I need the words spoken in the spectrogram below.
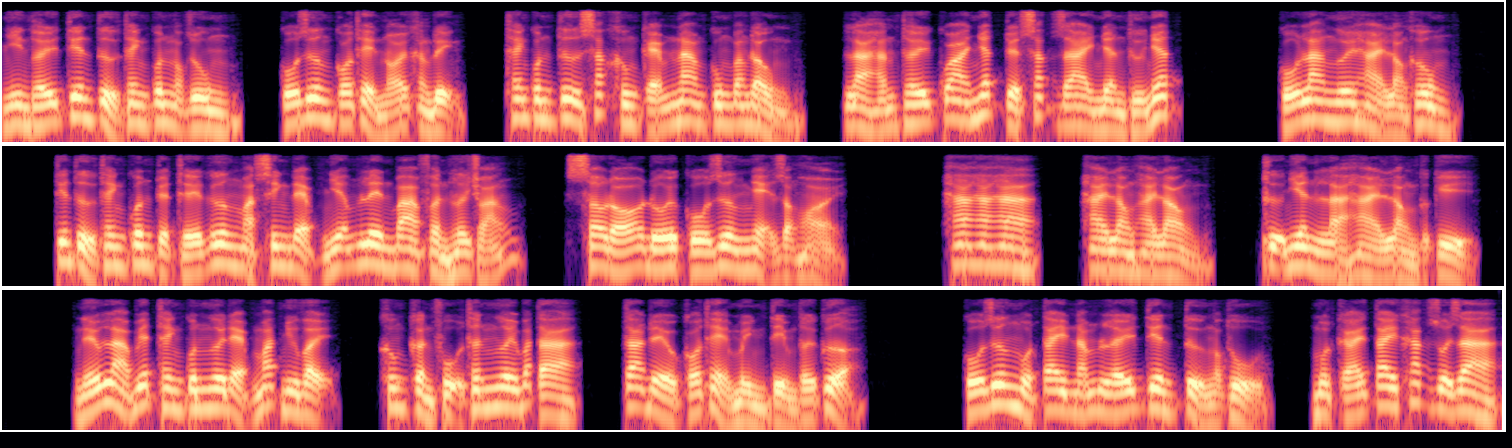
Nhìn thấy tiên tử thanh quân ngọc dung cố dương có thể nói khẳng định, thanh quân tư sắc không kém nam cung băng đồng, là hắn thấy qua nhất tuyệt sắc giai nhân thứ nhất. Cố la ngươi hài lòng không? Tiên tử thanh quân tuyệt thế gương mặt xinh đẹp nhiễm lên ba phần hơi choáng, sau đó đối cố dương nhẹ giọng hỏi. Ha ha ha, hài lòng hài lòng, tự nhiên là hài lòng cực kỳ. Nếu là biết thanh quân ngươi đẹp mắt như vậy, không cần phụ thân ngươi bắt ta ta đều có thể mình tìm tới cửa. Cố dương một tay nắm lấy tiên tử ngọc thủ, một cái tay khác dối ra,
